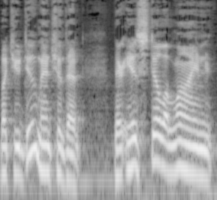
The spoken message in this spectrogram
But you do mention that there is still a line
